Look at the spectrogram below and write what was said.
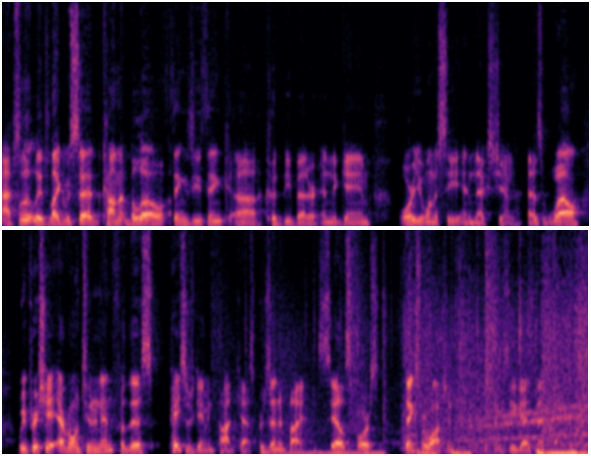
Absolutely. Like we said comment below things you think uh, could be better in the game or you want to see in next gen as well. We appreciate everyone tuning in for this Pacers Gaming podcast presented by Salesforce. Thanks for watching. We'll see you guys next time.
